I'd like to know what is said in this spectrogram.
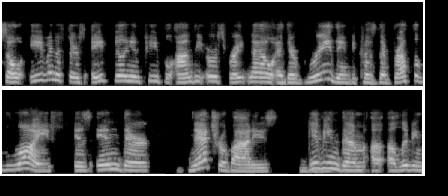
So even if there's 8 billion people on the earth right now and they're breathing because the breath of life is in their natural bodies, giving mm-hmm. them a, a living,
